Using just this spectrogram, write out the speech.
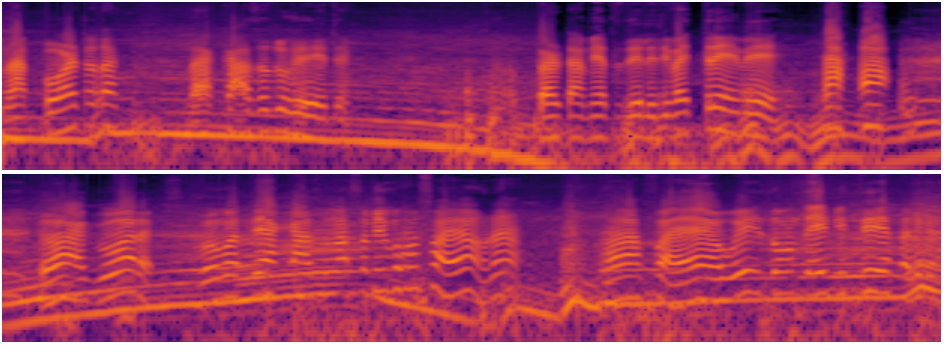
Na porta da, da casa do hater. Na apartamento dele ele vai tremer. Agora vamos até a casa do nosso amigo Rafael, né? Rafael, ex-dono da MT, tá ligado?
